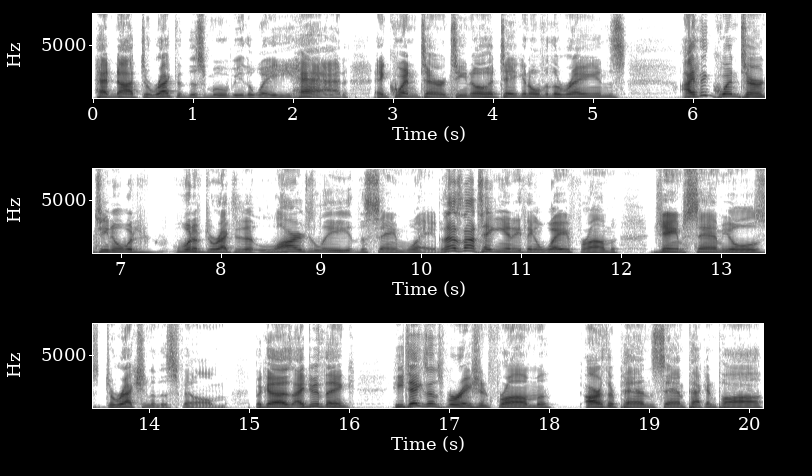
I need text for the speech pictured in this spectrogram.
had not directed this movie the way he had, and Quentin Tarantino had taken over the reins, I think Quentin Tarantino would would have directed it largely the same way. But that's not taking anything away from Jeymes Samuel's direction of this film, because I do think he takes inspiration from Arthur Penn, Sam Peckinpah,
